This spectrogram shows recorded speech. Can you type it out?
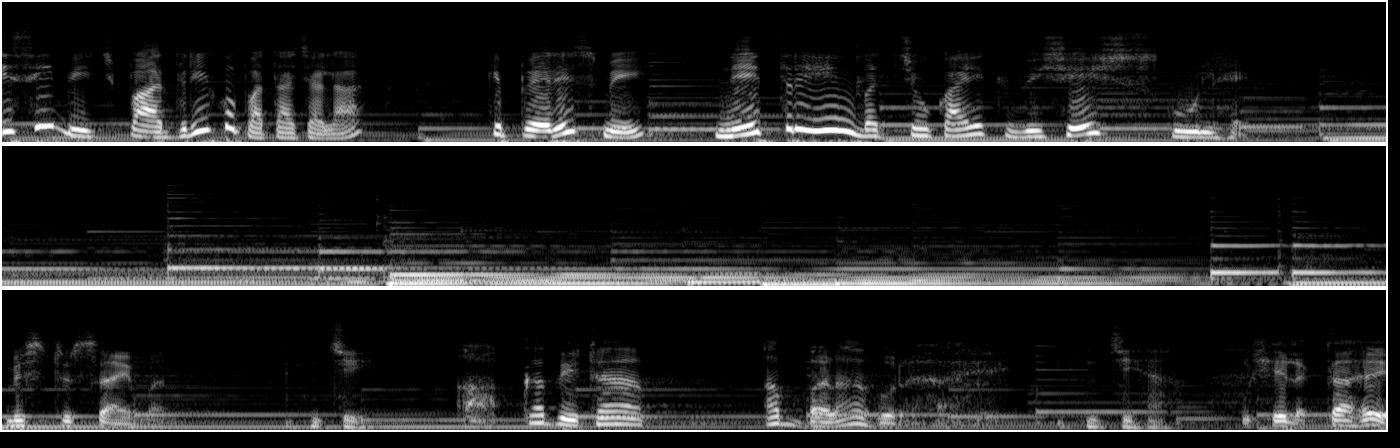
इसी बीच पादरी को पता चला कि पेरिस में नेत्रहीन बच्चों का एक विशेष स्कूल है। Mister Simon. जी। आपका बेटा अब बड़ा हो रहा है। जी हाँ। मुझे लगता है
